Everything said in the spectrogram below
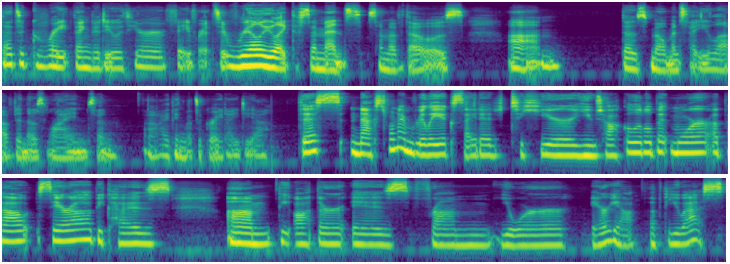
That's a great thing to do with your favorites. It really like cements some of those um, those moments that you loved and those lines, and uh, I think that's a great idea. This next one, I'm really excited to hear you talk a little bit more about Sarah because um, the author is from your area of the US.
